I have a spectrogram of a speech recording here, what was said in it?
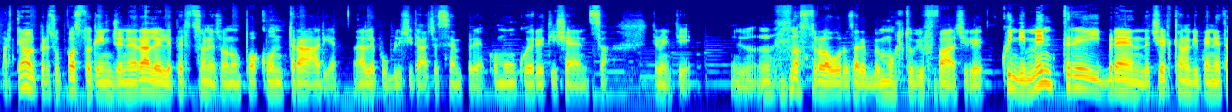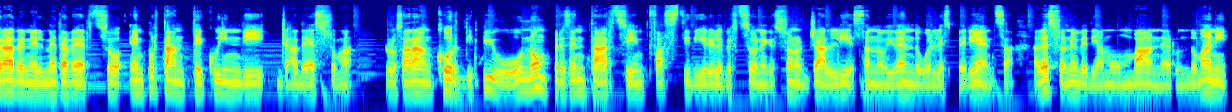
partiamo dal presupposto che in generale le persone sono un po' contrarie alle pubblicità, c'è sempre comunque reticenza, altrimenti il nostro lavoro sarebbe molto più facile. Quindi mentre i brand cercano di penetrare nel metaverso, è importante quindi già adesso, ma lo sarà ancora di più, non presentarsi e infastidire le persone che sono già lì e stanno vivendo quell'esperienza. Adesso noi vediamo un banner, un domani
